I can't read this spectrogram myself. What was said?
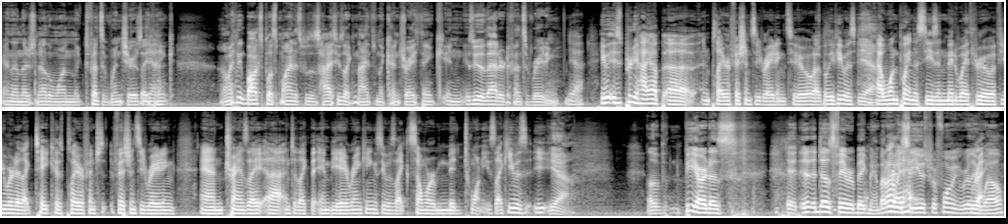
and then there's another one like defensive win shares. I Yeah. think. Um, I think box plus minus was his highest. He was like ninth in the country, I think, it was either that or defensive rating. Yeah, he was pretty high up uh, in player efficiency rating too. I believe he was Yeah. at one point in the season, midway through. If you were to like take his player effic- efficiency rating and translate that into like the NBA rankings, he was like somewhere mid twenties. Like he was. He, Yeah. Well, PR does it, it, does favor big man, but Right. obviously he was performing really Right. well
